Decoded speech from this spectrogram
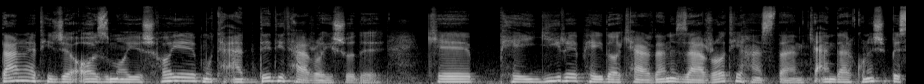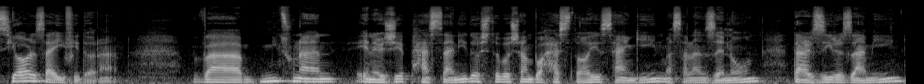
در نتیجه آزمایش های متعددی طراحی شده که پیگیر پیدا کردن ذراتی هستند که اندرکنش بسیار ضعیفی دارند. و می‌تونن انرژی پسنی داشته باشن با هسته های سنگین مثلا زنون در زیر زمین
